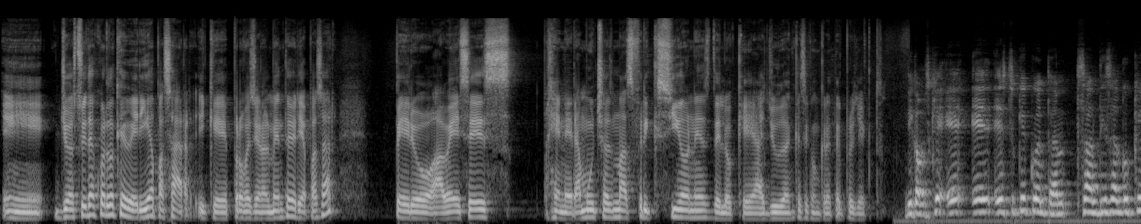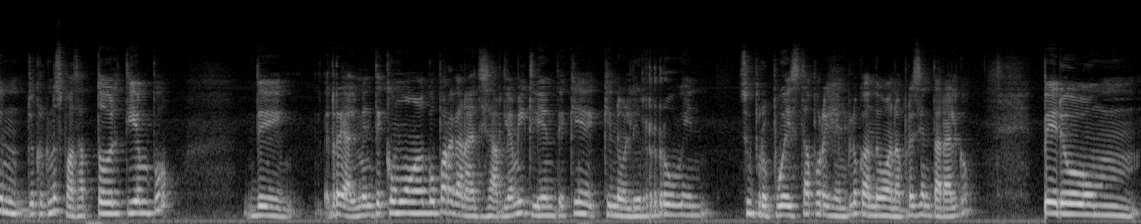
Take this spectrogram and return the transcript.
Eh, yo estoy de acuerdo que debería pasar y que profesionalmente debería pasar, pero a veces genera muchas más fricciones de lo que ayuda en que se concrete el proyecto. Digamos que esto que cuentan Santi es algo que yo creo que nos pasa todo el tiempo de realmente cómo hago para garantizarle a mi cliente que, que, no le roben su propuesta, por ejemplo, cuando van a presentar algo. Pero, mm,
